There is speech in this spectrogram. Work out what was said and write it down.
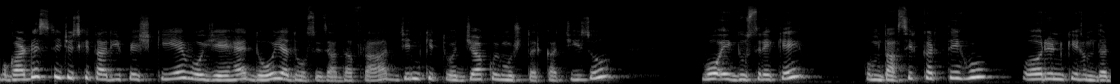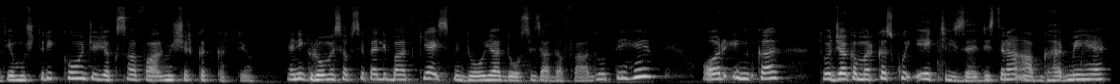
मोगार्डस ने जो इसकी तारीफ़ पेश की है, वो ये है, दो या दो से ज़्यादा अफराद जिनकी तवज्जा कोई मुश्तर चीज़ हो वो एक दूसरे के को मुतासर करते हों और इनकी हमदर्दियाँ मुश्तरक हों जो यकसा फाल में शिरकत करते हों। यानी ग्रोह में सबसे पहली बात किया इसमें दो या दो से ज़्यादा अफराद होते हैं और इनका तोजा का मरकज़ कोई एक चीज़ है। जिस तरह आप घर में हैं,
